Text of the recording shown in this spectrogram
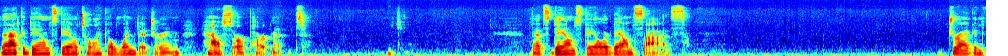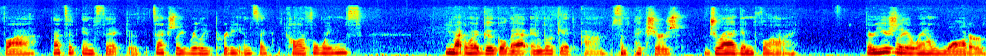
then I could downscale to like a one bedroom house or apartment. Okay. That's downscale or downsize. Dragonfly, that's an insect. It's actually a really pretty insect with colorful wings. You might want to Google that and look at um, some pictures. Dragonfly. They're usually around water.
